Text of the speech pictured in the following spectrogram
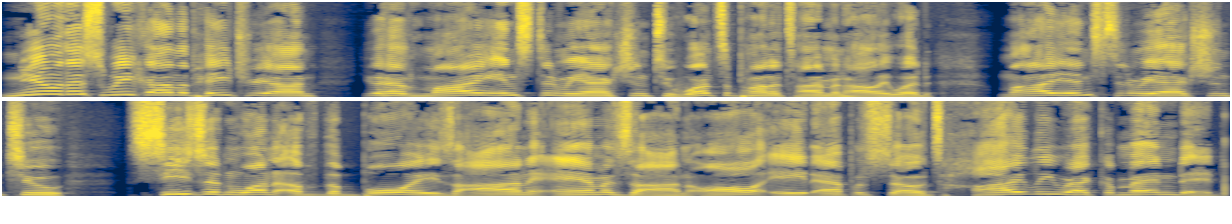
New this week on the Patreon, you have my instant reaction to Once Upon a Time in Hollywood, my instant reaction to season one of The Boys on Amazon, all eight episodes, highly recommended.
